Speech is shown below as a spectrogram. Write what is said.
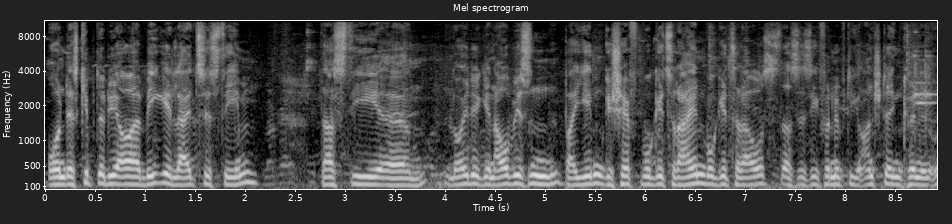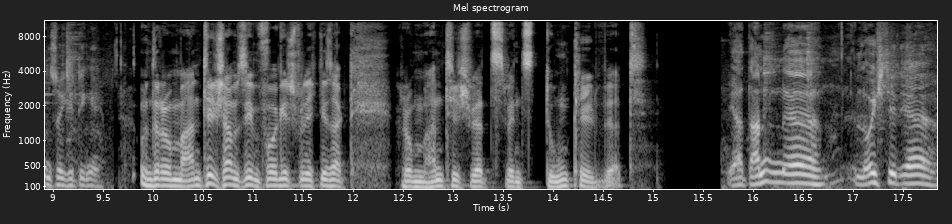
und es gibt natürlich auch ein Wegeleitsystem dass die äh, Leute genau wissen, bei jedem Geschäft, wo geht's rein, wo geht's raus, dass sie sich vernünftig anstellen können und solche Dinge. Und romantisch haben Sie im Vorgespräch gesagt, romantisch wird's, wenn's dunkel wird. Ja, dann äh, leuchtet er,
